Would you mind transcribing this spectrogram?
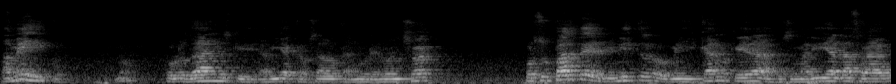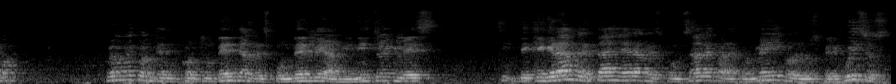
a México, por los daños que había causado Canur en. Por su parte, el ministro mexicano, que era José María Lafragua, fue muy contundente al responderle al ministro inglés de que Gran Bretaña era responsable para con México de los perjuicios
